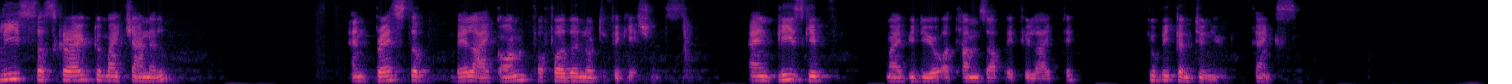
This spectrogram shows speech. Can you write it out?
Please subscribe to my channel and press the bell icon for further notifications. And please give my video a thumbs up if you liked it. to be continued. Thanks.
